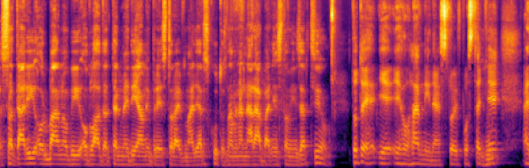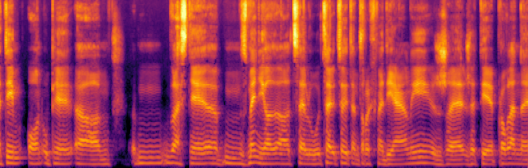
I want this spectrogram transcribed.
sa darí Orbánovi ovládať ten mediálny priestor aj v Maďarsku, to znamená narábanie s tou inzerciou? Toto je, je jeho hlavný nástroj v podstate. Mm-hmm. a tým on úplne um, vlastne zmenil celú, celý, celý ten trh mediálny, že, že tie provládne,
